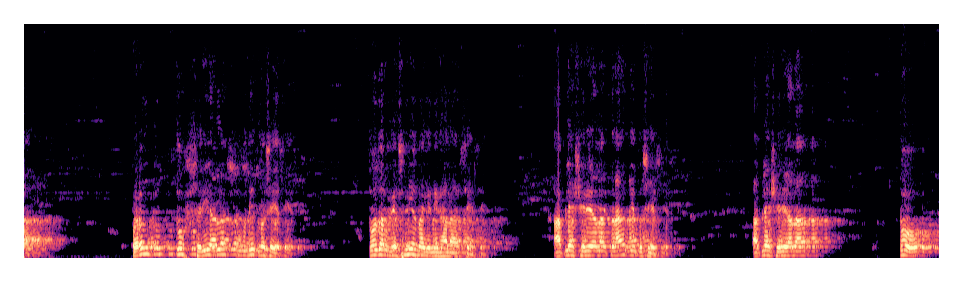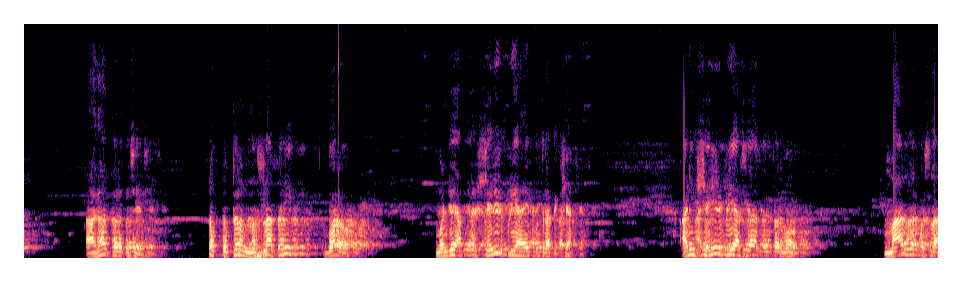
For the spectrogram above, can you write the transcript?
परंतु तो शरीराला सुख देत नसेल. तो जर व्यसनीय मागे निघाला असेल आपल्या शरीराला त्रास देत असेल आपल्या शरीराला तो आघात करत असेल तर पुत्र नसला तरी बर. म्हणजे आपलं शरीर प्रिय आहे पुत्रापेक्षा. आणि शरीर प्रिय असल्यानंतर मग मार जर बसला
